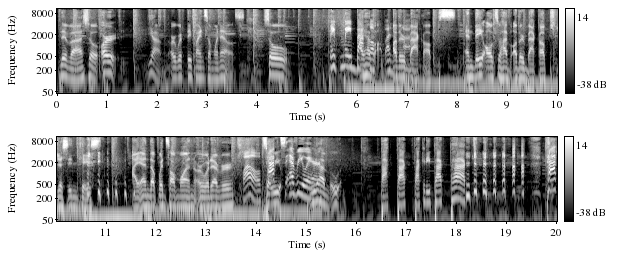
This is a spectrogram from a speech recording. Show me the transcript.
Diba? So, or, yeah, or if they find someone else. So, May, may I have other ka. backups. And they also have other backups just in case I end up with someone or whatever. Wow. So we- Packs everywhere. We have pack, pack, packety, pack, pack. Pack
